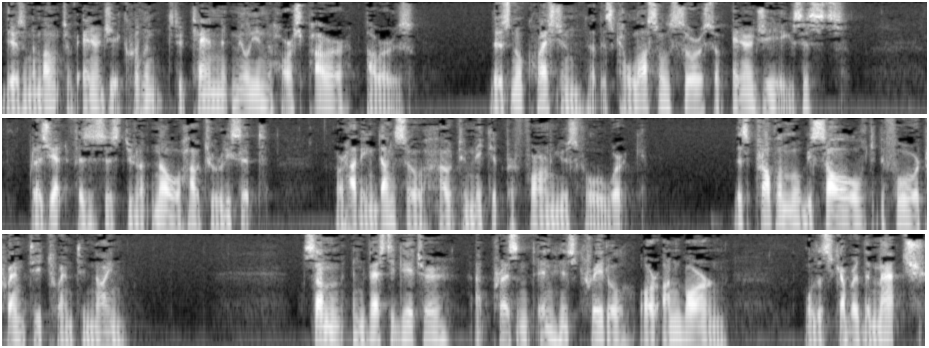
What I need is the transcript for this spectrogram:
there is an amount of energy equivalent to 10 million horsepower hours. There is no question that this colossal source of energy exists but as yet physicists do not know how to release it, or having done so, how to make it perform useful work. This problem will be solved before 2029. Some investigator at present in his cradle or unborn will discover the match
